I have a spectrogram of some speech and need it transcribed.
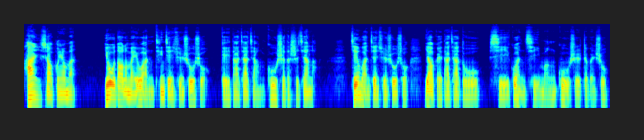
嗨，小朋友们，又到了每晚听建勋叔叔给大家讲故事的时间了。今晚建勋叔叔要给大家读《习惯启蒙故事》这本书。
